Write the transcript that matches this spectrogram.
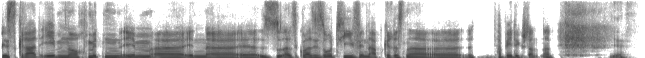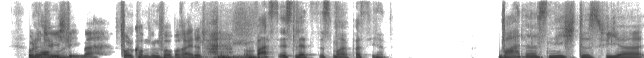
bis gerade eben noch mitten im, äh, in, äh, äh, so, also quasi so tief in abgerissener äh, Tapete gestanden hat. Yes. Und natürlich Morgul. wie immer vollkommen unvorbereitet. Was ist letztes Mal passiert? War das nicht, dass wir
